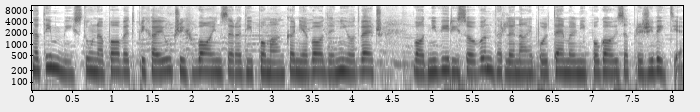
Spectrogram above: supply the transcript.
Na tem mestu napoved prihajajočih vojn zaradi pomankanja vode ni odveč, vodni viri so vendarle najbolj temeljni pogoj za preživetje.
